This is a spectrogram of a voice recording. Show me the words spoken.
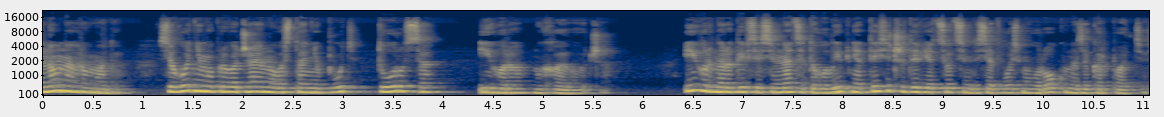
Шановна громада, сьогодні ми проведжаємо в останню путь Туруса Ігора Михайловича. Ігор народився 17 липня 1978 року на Закарпатті.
